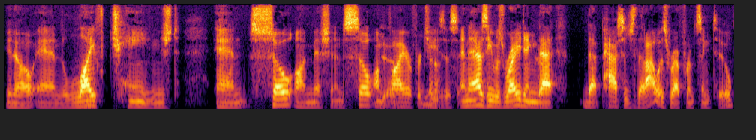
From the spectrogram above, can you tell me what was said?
you know, and life changed, and so on mission and so on Yeah. fire for Jesus. And as he was writing that that passage that I was referencing to,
